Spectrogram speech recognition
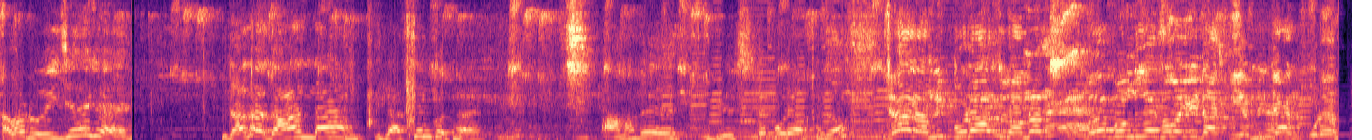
আবার ওই জায়গায়? দাদা দাঁড়ান দাঁড়ান যাচ্ছেন কোথায়? আমাদের ড্রেসটা পরে আসতে দাও যান আপনি পরে আসুন আমরা আমাদের বন্ধুদের সবাইকে ডাকি আপনি যান পড়ে আসুন।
